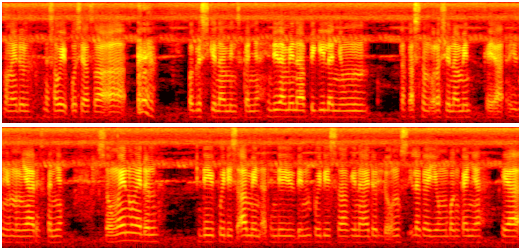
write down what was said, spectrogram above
mga idol, nasawi po siya sa ah, pag-rescue namin sa kanya. Hindi namin napigilan yung lakas ng orasyon namin, kaya yun yung nangyari sa kanya. So ngayon mga idol, hindi pwede sa amin at hindi din pwede sa kina idol doon ilagay yung bangkay niya. Kaya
